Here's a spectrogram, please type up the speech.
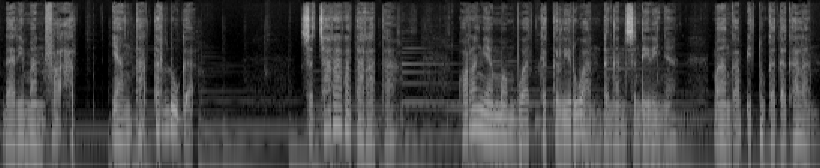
dari manfaat yang tak terduga. Secara rata-rata, Orang yang membuat kekeliruan dengan sendirinya menganggap itu kegagalan.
